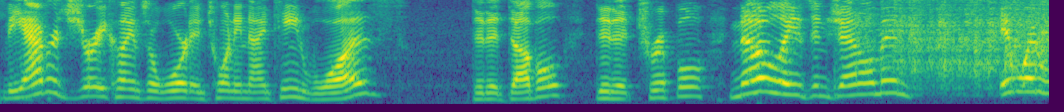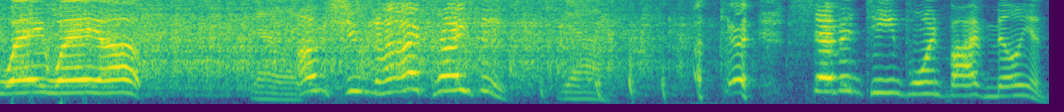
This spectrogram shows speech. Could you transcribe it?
The average jury claims award in 2019 was did it double? Did it triple? No, ladies and gentlemen. It went way way up. Yeah. Like, I'm shooting high prices. yeah. Okay. 17.5 million.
